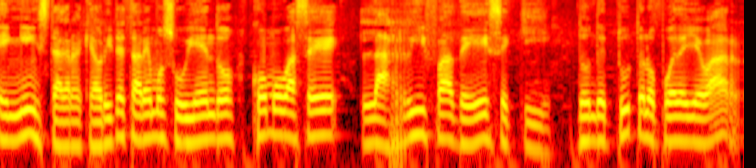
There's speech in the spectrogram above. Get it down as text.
en Instagram, que ahorita estaremos subiendo cómo va a ser la rifa de ese kit. Donde tú te lo puedes llevar.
